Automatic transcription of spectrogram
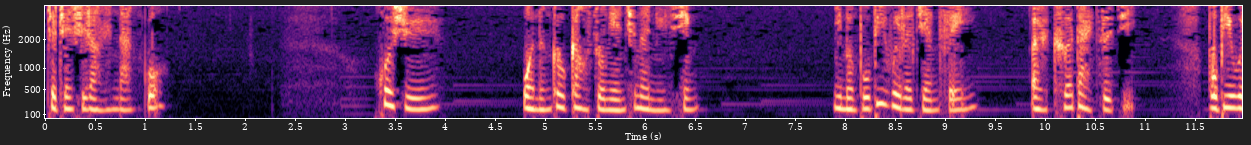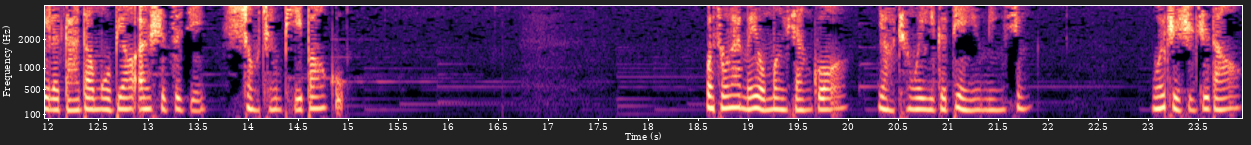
这真是让人难过。或许，我能够告诉年轻的女性：你们不必为了减肥而苛待自己，不必为了达到目标而使自己瘦成皮包骨。我从来没有梦想过要成为一个电影明星，我只是知道，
